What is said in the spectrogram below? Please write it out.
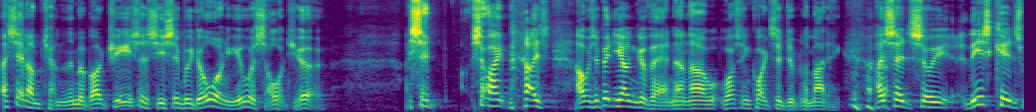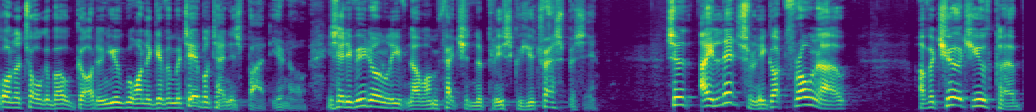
I said, I'm telling them about Jesus. He said, We don't want you, a sort here. I said, so I, I, I, was a bit younger then and I wasn't quite so diplomatic. I said, so these kids want to talk about God and you want to give them a table tennis bat, you know. He said, if you don't leave now, I'm fetching the police because you're trespassing. So I literally got thrown out of a church youth club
